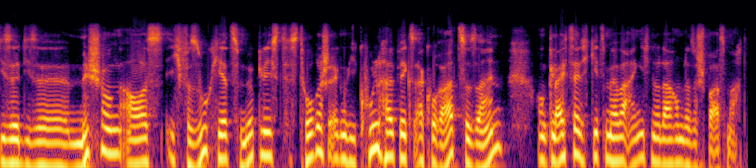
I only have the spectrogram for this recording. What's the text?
diese, diese Mischung aus, ich versuche jetzt möglichst historisch irgendwie cool, halbwegs akkurat zu sein und gleichzeitig geht es mir aber eigentlich nur darum, dass es Spaß macht.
